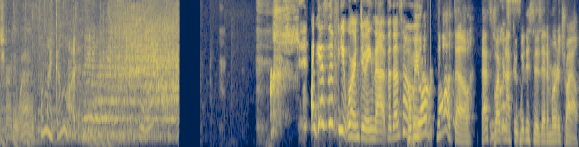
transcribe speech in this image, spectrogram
She already went. Oh my god. I guess the feet weren't doing that, but that's how But we all saw it though. That's why we're not good witnesses at a murder trial.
